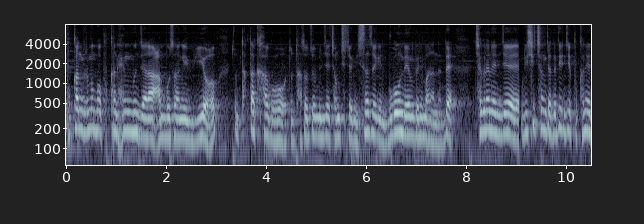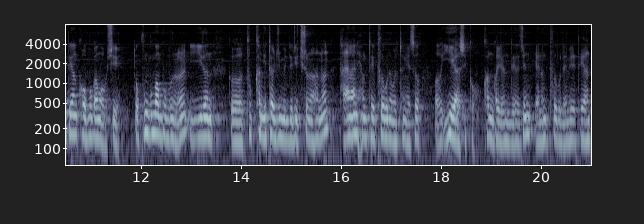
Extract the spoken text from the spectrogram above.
북한 그러면 뭐 북한 핵 문제나 안보상의 위협 좀 딱딱하고 좀 다소 좀 이제 정치적인 시사적인 무거운 내용들이 많았는데 최근에는 이제 우리 시청자들이 이제 북한에 대한 거부감 없이 또 궁금한 부분을 이- 이런 그 북한 이탈 주민들이 출연하는 다양한 형태의 프로그램을 통해서 어, 이해할 수 있고 북한 관련되어진 예능 프로그램에 대한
